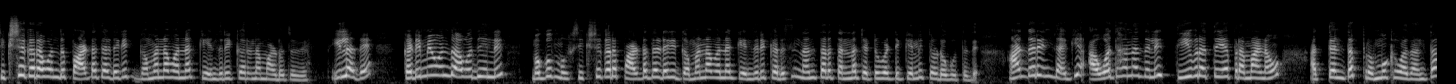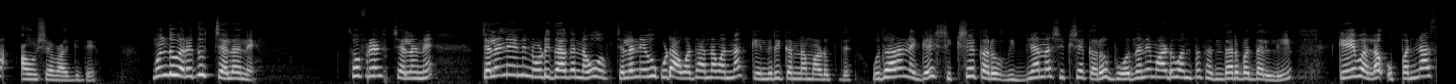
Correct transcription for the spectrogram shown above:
ಶಿಕ್ಷಕರ ಒಂದು ಪಾಠದೆಡೆಗೆ ಗಮನವನ್ನು ಕೇಂದ್ರೀಕರಣ ಮಾಡುತ್ತದೆ. ಇಲ್ಲದೆ ಕಡಿಮೆ ಒಂದು ಅವಧಿಯಲ್ಲಿ ಮಗು ಶಿಕ್ಷಕರ ಪಾಠದೆಡೆಗೆ ಗಮನವನ್ನು ಕೇಂದ್ರೀಕರಿಸಿ ನಂತರ ತನ್ನ ಚಟುವಟಿಕೆಯಲ್ಲಿ ತೊಡಗುತ್ತದೆ. ಆದ್ದರಿಂದಾಗಿ ಅವಧಾನದಲ್ಲಿ ತೀವ್ರತೆಯ ಪ್ರಮಾಣವು ಅತ್ಯಂತ ಪ್ರಮುಖವಾದಂಥ ಅಂಶವಾಗಿದೆ. ಮುಂದುವರೆದು ಚಲನೆ. ಸೊ ಫ್ರೆಂಡ್ಸ್ ಚಲನೆ ಚಲನೆಯನ್ನು ನೋಡಿದಾಗ ನಾವು ಚಲನೆಯು ಕೂಡ ಅವಧಾನವನ್ನು ಕೇಂದ್ರೀಕರಣ ಮಾಡುತ್ತದೆ. ಉದಾಹರಣೆಗೆ ಶಿಕ್ಷಕರು, ವಿಜ್ಞಾನ ಶಿಕ್ಷಕರು ಬೋಧನೆ ಮಾಡುವಂಥ ಸಂದರ್ಭದಲ್ಲಿ ಕೇವಲ ಉಪನ್ಯಾಸ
